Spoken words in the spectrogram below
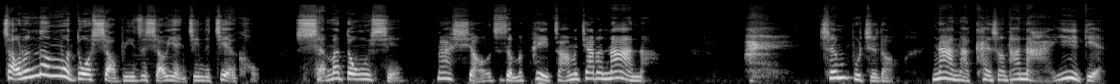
找了那么多小鼻子小眼睛的借口，什么东西？那小子怎么配咱们家的娜娜？唉，真不知道。”娜娜看上他哪一点？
